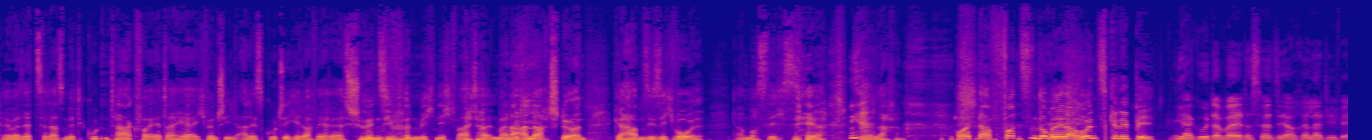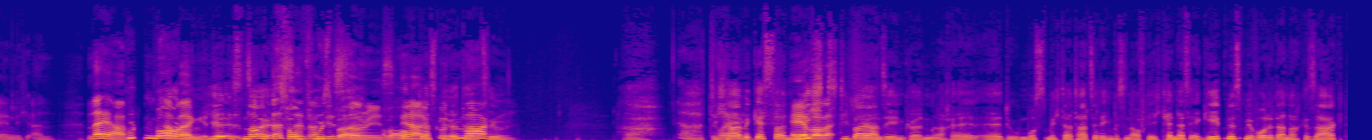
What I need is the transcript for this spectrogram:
der übersetzte das mit Guten Tag, verehrter Herr, ich wünsche Ihnen alles Gute, jedoch wäre es schön, Sie würden mich nicht weiter in meiner Andacht stören. Gehaben Sie sich wohl. Da musste ich sehr, sehr lachen. Heute der Fotzen, du blöder Hundskrippi. Ja gut, aber das hört sich auch relativ ähnlich an. Naja. Guten Morgen, aber, hier ist so- Neues das vom Fußball. Aber auch ja, das guten gehört dazu. Morgen. Ah. Ich habe gestern Hey, nicht die Bayern sehen können, Rachel. Äh, du musst mich da tatsächlich ein bisschen aufklären. Ich kenne das Ergebnis, mir wurde dann noch gesagt,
